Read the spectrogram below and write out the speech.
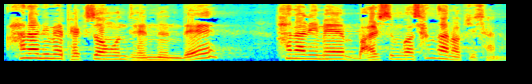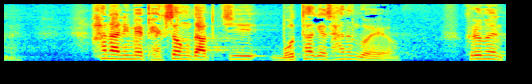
하나님의 백성은 됐는데 하나님의 말씀과 상관없이 사는 거예요. 하나님의 백성답지 못하게 사는 거예요. 그러면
